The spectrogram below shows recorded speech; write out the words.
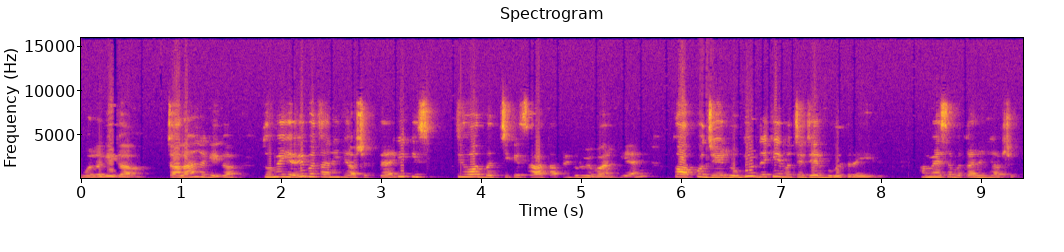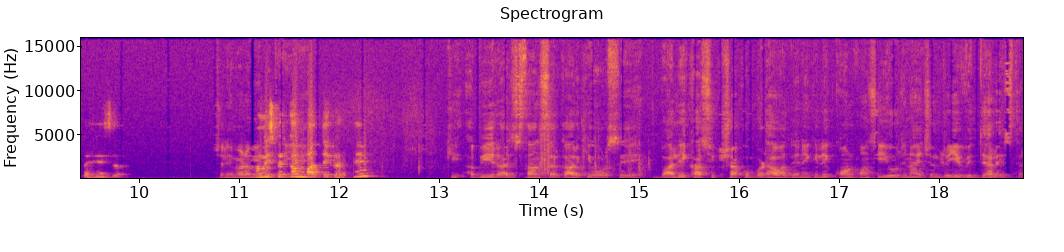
वो लगेगा चालान लगेगा तो हमें यह भी बताने की आवश्यकता है कि किसी और बच्ची के साथ आपने दुर्व्यवहार किया है तो आपको जेल होगी और देखिए बच्चे जेल भुगत रहे हैं। हमें ऐसा बताने की आवश्यकता है सर। चलिए मैडम हम इस पर कम बातें करते हैं। कि अभी राजस्थान सरकार की ओर से बालिका शिक्षा को बढ़ावा देने के लिए कौन कौन सी योजनाएँ चल रही है विद्यालय स्तर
